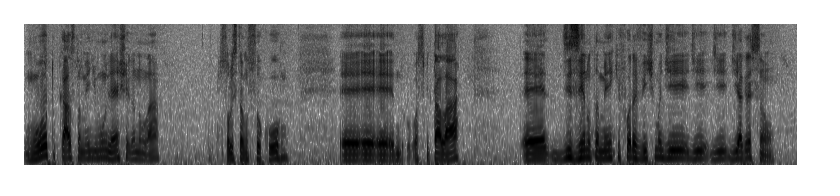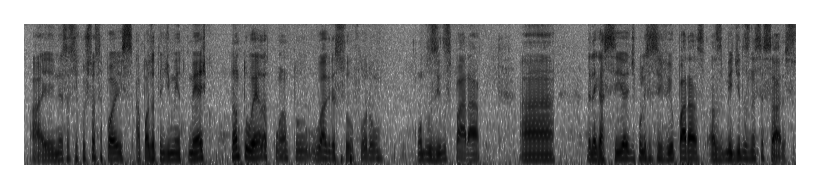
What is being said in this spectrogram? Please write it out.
um outro caso também de mulher chegando lá, solicitando socorro, é, é, é, hospitalar, é, dizendo também que fora vítima de, de, de, de, agressão. Aí nessa circunstância, após, após atendimento médico, tanto ela quanto o agressor foram conduzidos para a Delegacia de Polícia Civil para as, as medidas necessárias.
